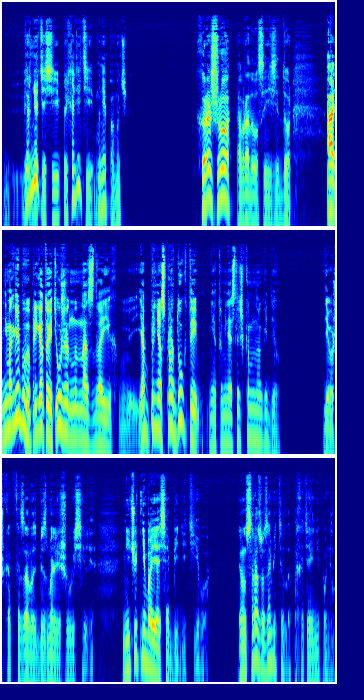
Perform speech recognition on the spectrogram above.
Вернетесь и приходите мне помочь. Хорошо, обрадовался Изидор. А не могли бы вы приготовить ужин на нас двоих? Я бы принес продукты. Нет, у меня слишком много дел. Девушка отказалась без малейшего усилия, ничуть не боясь обидеть его. И он сразу заметил это, хотя и не понял.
